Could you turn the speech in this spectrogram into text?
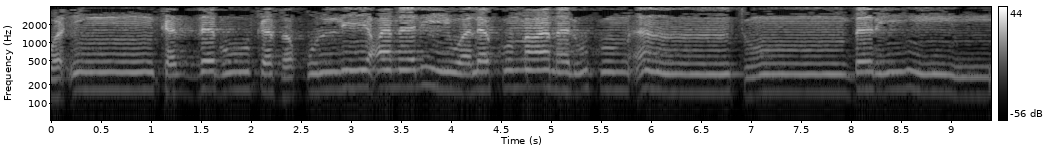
وَإِن كَذَّبُوكَ فَقُل لِّي عَمَلِي وَلَكُمْ عَمَلُكُمْ أَنتُم بَرِيئُونَ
